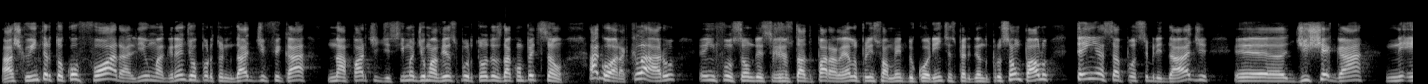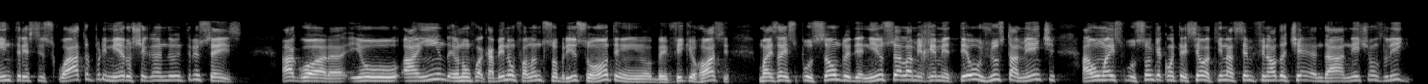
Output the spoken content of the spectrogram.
Acho que o Inter tocou fora ali uma grande oportunidade de ficar na parte de cima de uma vez por todas da competição. Agora, claro, em função desse resultado paralelo, principalmente do Corinthians perdendo para o São Paulo, tem essa possibilidade é, de chegar entre esses quatro, primeiro chegando entre os seis. Agora, eu ainda, eu não acabei não falando sobre isso ontem, o Benfica e o Rossi, mas a expulsão do Edenilson, ela me remeteu justamente a uma expulsão que aconteceu aqui na semifinal da, da Nations League,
